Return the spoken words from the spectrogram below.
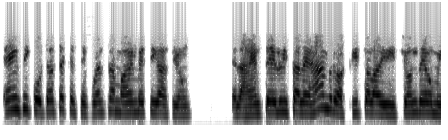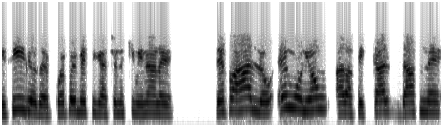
en circunstancias que se encuentran bajo investigación. El agente Luis Alejandro, adscrito a la División de Homicidios del Cuerpo de Investigaciones Criminales de Fajardo, en unión a la fiscal Dafne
